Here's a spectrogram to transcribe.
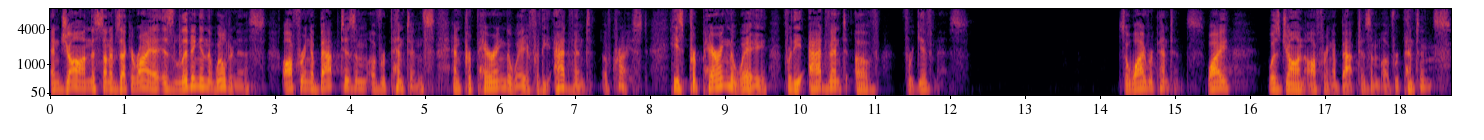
And John, the son of Zechariah, is living in the wilderness, offering a baptism of repentance and preparing the way for the advent of Christ. He's preparing the way for the advent of forgiveness. So why repentance? Why was John offering a baptism of repentance?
